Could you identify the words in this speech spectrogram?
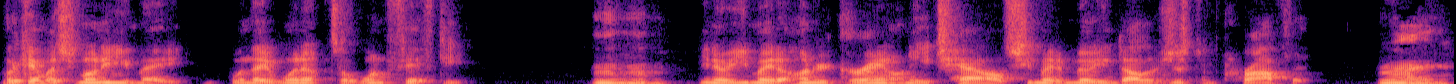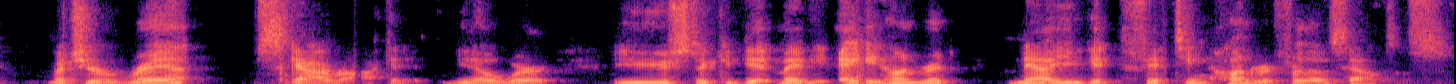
look how much money you made when they went up to 150 hmm you know you made a 100 grand on each house you made a million dollars just in profit Right. but your rent skyrocketed. You know, where you used to could get maybe eight hundred, now you get fifteen hundred for those houses.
